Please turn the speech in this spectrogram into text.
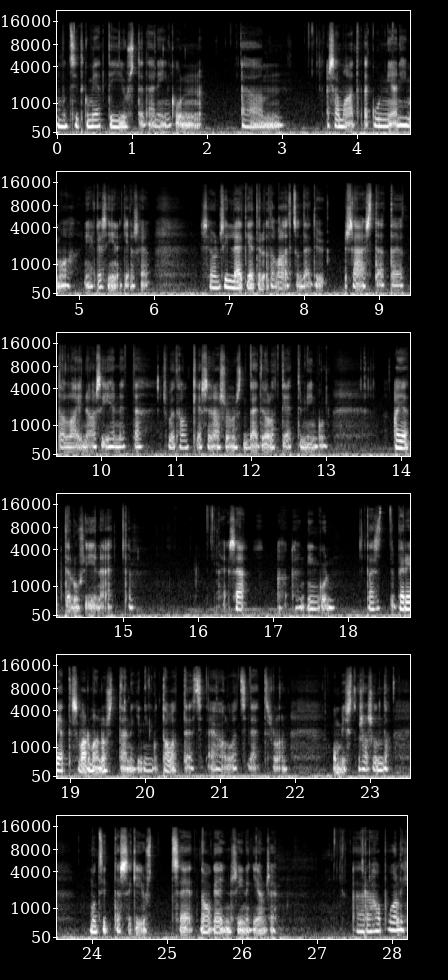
Mutta sitten kun miettii just tätä niin kuin, ähm, samaa tätä kunnianhimoa, niin ehkä siinäkin on se, se on silleen tietyllä tavalla, että sun täytyy säästää tai ottaa lainaa siihen, että sä voit hankkia sen asunnon, niin täytyy olla tietty niin kuin, ajattelu siinä, että sä niin kuin, tai sitten periaatteessa varmaan nostaa ainakin niin tavoitteet sitä ja haluat sitä, että sulla on omistusasunto. Mutta sitten tässäkin just se, että no okei, no siinäkin on se rahapuoli,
